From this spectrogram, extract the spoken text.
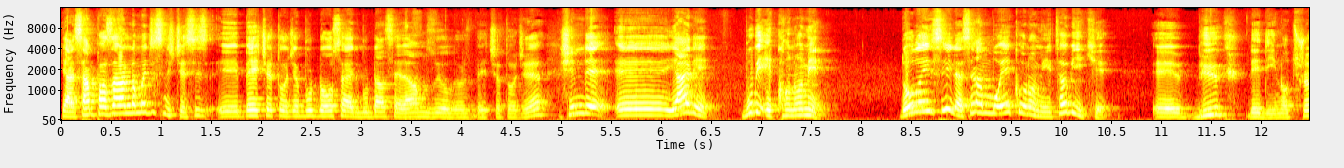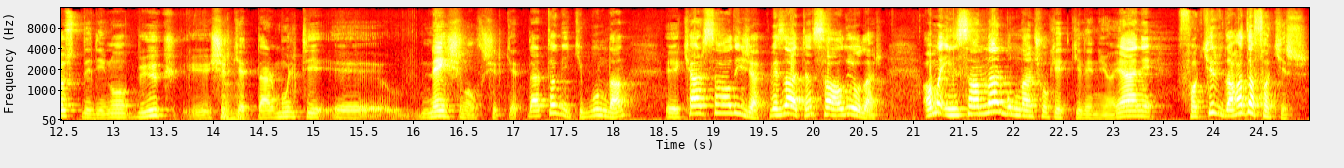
yani sen pazarlamacısın işte. Siz e, Behçet Hoca burada olsaydı buradan selamımızı yolluyoruz Behçet Hoca'ya. Şimdi e, yani bu bir ekonomi. Dolayısıyla sen bu ekonomiyi tabii ki e, büyük dediğin o trust dediğin o büyük e, şirketler, multi e, national şirketler tabii ki bundan e, kar sağlayacak ve zaten sağlıyorlar. Ama insanlar bundan çok etkileniyor. Yani fakir daha da fakir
